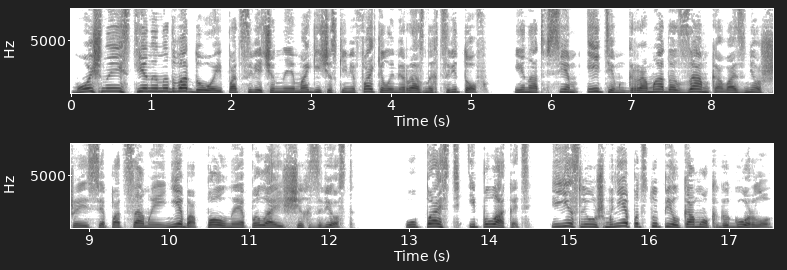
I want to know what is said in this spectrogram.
Мощные стены над водой, подсвеченные магическими факелами разных цветов. И над всем этим громада замка, вознесшаяся под самое небо, полное пылающих звезд. Упасть и плакать. И если уж мне подступил комок к горлу,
